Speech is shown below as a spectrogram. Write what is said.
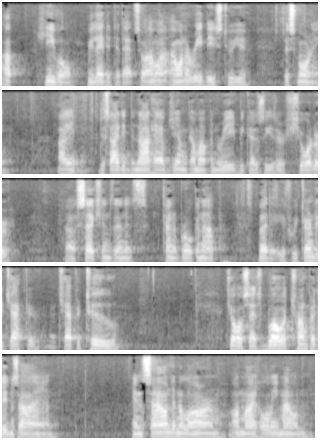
upheaval related to that. So I want, I want to read these to you this morning. I decided to not have Jim come up and read because these are shorter uh, sections and it's kind of broken up. But if we turn to chapter chapter two, Joel says, "Blow a trumpet in Zion, and sound an alarm on my holy mountain.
